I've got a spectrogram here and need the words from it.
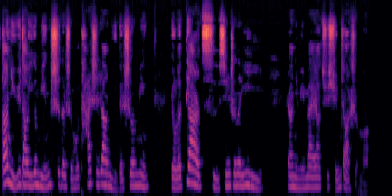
当你遇到一个名师的时候，他是让你的生命有了第二次新生的意义，让你明白要去寻找什么，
